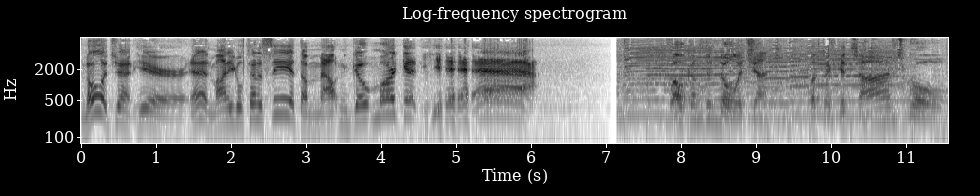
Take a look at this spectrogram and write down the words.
Nola Gent here in Monteagle, Tennessee at the Mountain Goat Market. Yeah! Welcome to Nola Gent. Let the good times roll.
